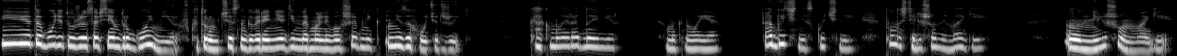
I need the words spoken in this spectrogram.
И это будет уже совсем другой мир, в котором, честно говоря, ни один нормальный волшебник не захочет жить. «Как мой родной мир», — хмыкнула я. «Обычный, скучный, полностью лишенный магии». «Он не лишен магии»,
